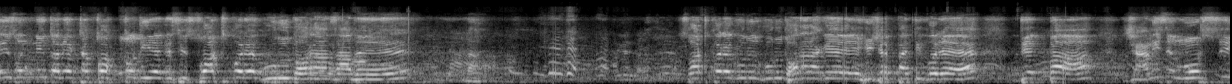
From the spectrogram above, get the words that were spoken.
এই জন্যই তো আমি একটা তত্ত্ব দিয়ে গেছি শর্ট করে গুরু ধরা যাবে না। করে গুরু গুরু ধরার আগে হিসেব পাতি করে দেখবা আমি যে মরছি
